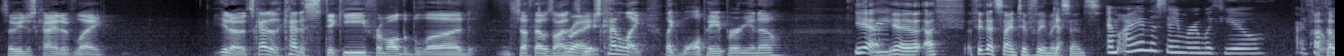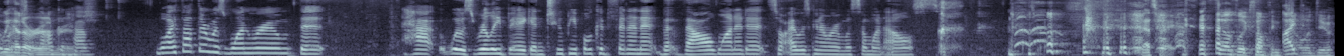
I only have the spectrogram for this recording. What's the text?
so he just kind of like. You know, it's kind of kind of sticky from all the blood and stuff that was on it. So he just kind of like like wallpaper, you know. Yeah, Right. yeah. I, th- I think that scientifically makes Yeah. sense. Am I in the same room with you? I thought, thought we were, had so our Val own could rooms. Well, I thought there was one room that ha- was really big and two people could fit in it, but Val wanted it, so I was gonna room with someone else. That's right. Sounds like something I- I would do.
